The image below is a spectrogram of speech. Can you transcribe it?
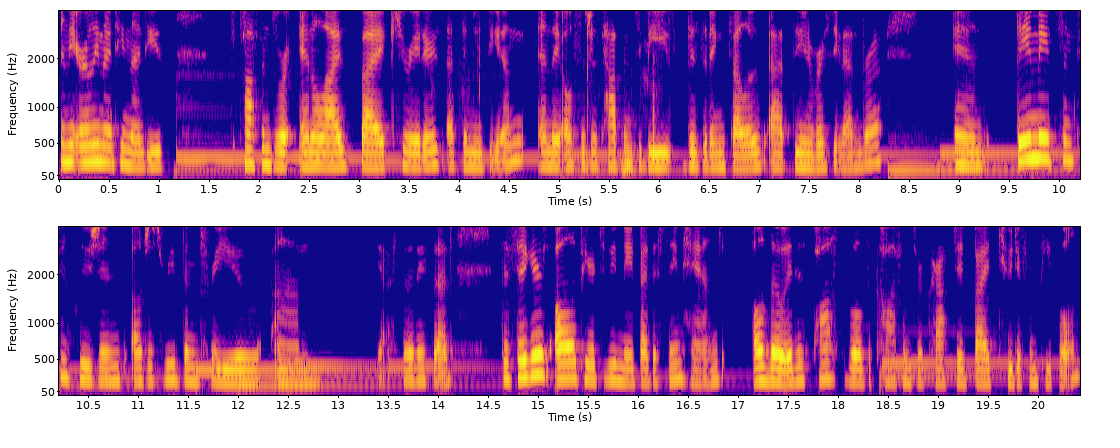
in the early 1990s the coffins were analyzed by curators at the museum and they also just happened to be visiting fellows at the university of edinburgh and they made some conclusions i'll just read them for you um, yeah so they said the figures all appear to be made by the same hand although it is possible the coffins were crafted by two different people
